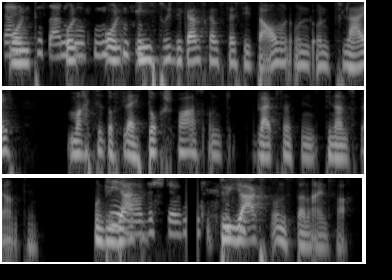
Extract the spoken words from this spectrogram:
Danke und, fürs Anrufen. Und, und ich drücke dir ganz, ganz fest die Daumen und, und vielleicht macht es dir doch vielleicht doch Spaß und du bleibst dann Finanzbeamtin. Und du, ja, jagst, bestimmt. du jagst uns dann einfach.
